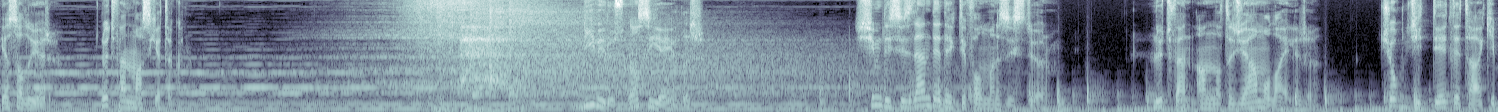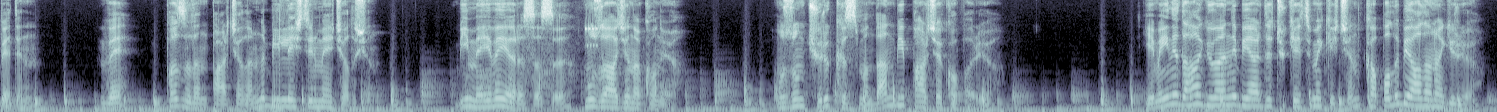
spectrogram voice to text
Yasal uyarı. Lütfen maske takın. Bir virüs nasıl yayılır? Şimdi sizden dedektif olmanızı istiyorum. Lütfen anlatacağım olayları çok ciddiyetle takip edin ve puzzle'ın parçalarını birleştirmeye çalışın. Bir meyve yarasası muz ağacına konuyor. Muzun çürük kısmından bir parça koparıyor. Yemeğini daha güvenli bir yerde tüketmek için kapalı bir alana giriyor.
